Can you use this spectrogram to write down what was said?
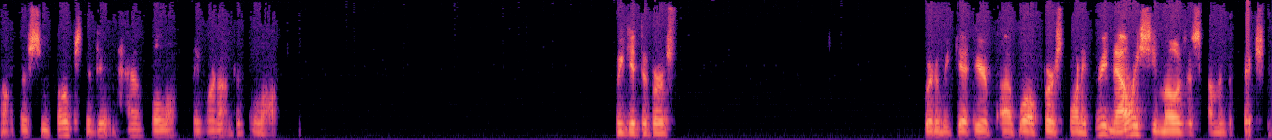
Well, there's some folks that didn't have the law. They weren't under the law. We get to verse. Where do we get here? Uh, well, verse 23. Now we see Moses come into picture.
